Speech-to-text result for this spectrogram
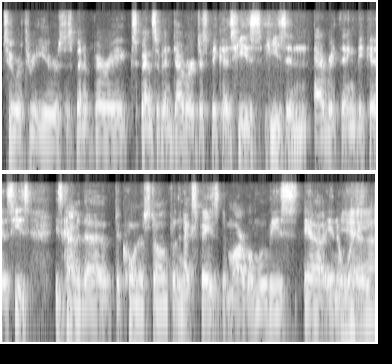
two or three years has been a very expensive endeavor just because he's he's in everything because he's he's kind of the the cornerstone for the next phase of the marvel movies uh, in a way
